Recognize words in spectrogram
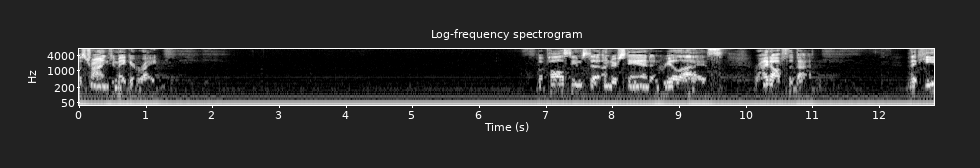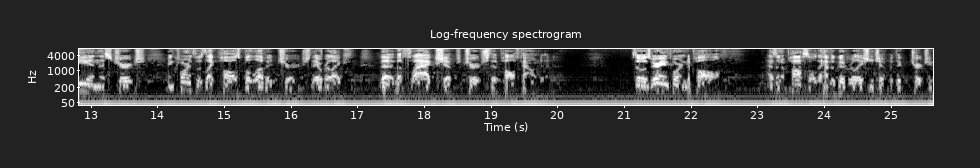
was trying to make it right. But Paul seems to understand and realize right off the bat that he and this church in Corinth was like Paul's beloved church. They were like the, the flagship church that Paul founded. So it was very important to Paul, as an apostle, to have a good relationship with the church in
